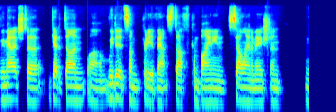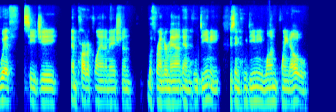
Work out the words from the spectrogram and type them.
we managed to get it done. Um, we did some pretty advanced stuff combining cel animation with CG and particle animation with RenderMan and Houdini using Houdini 1.0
